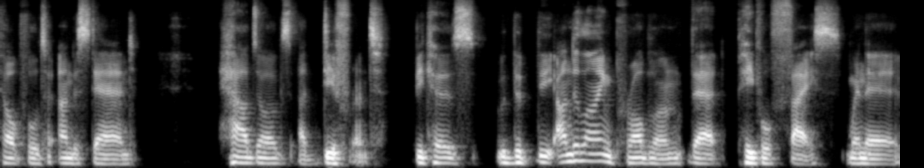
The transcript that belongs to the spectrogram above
helpful to understand how dogs are different because the, the underlying problem that people face when they're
